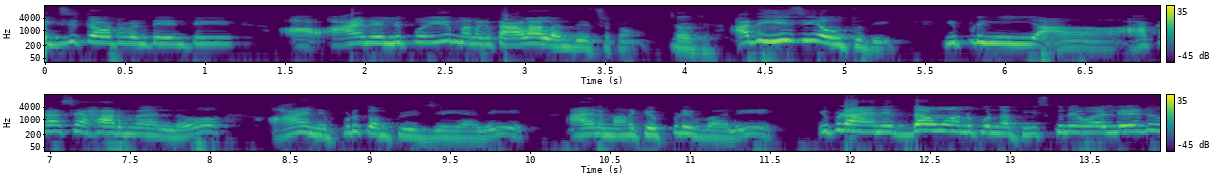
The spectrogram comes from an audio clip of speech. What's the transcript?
ఎగ్జిట్ అవ్వటం అంటే ఏంటి? ఆయన వెళ్ళిపోయి మనకు తాళాలు అందించడం ఓకే. అది ఈజీ అవుతుంది. ఇప్పుడు ఈ ఆకాశ హార్మాల్లో ఆయన ఎప్పుడు కంప్లీట్ చేయాలి? ఆయన మనకు ఎప్పుడు ఇవ్వాలి? ఇప్పుడు ఆయన ఇద్దాము అనుకున్న తీసుకునేవాళ్ళు లేడు.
